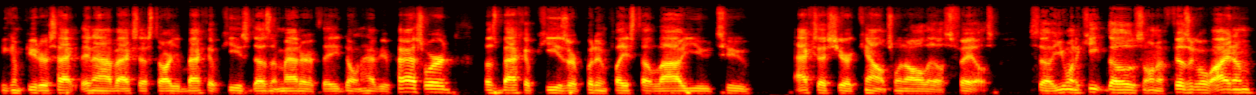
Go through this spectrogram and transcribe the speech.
Your computer is hacked, they now have access to all your backup keys. Doesn't matter if they don't have your password, those backup keys are put in place to allow you to access your accounts when all else fails. So you want to keep those on a physical item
